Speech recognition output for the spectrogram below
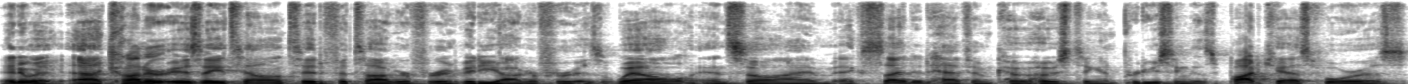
Anyway, uh, Connor is a talented photographer and videographer as well, and so I'm excited to have him co-hosting and producing this podcast for us.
